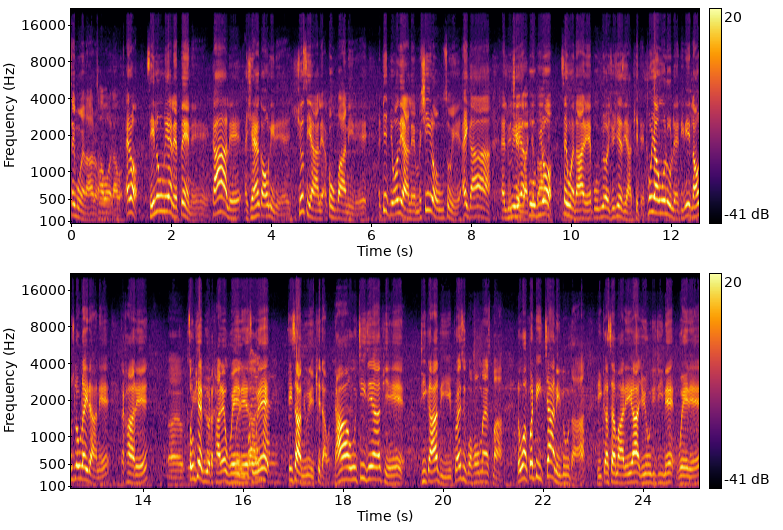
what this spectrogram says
စိတ်ဝင်လာတော့ဒါပေါ့ဒါပေါ့အဲ့တော့ဈေးနှုန်းလေးကလည်းတင့်တယ်ကားကလည်းအရန်ကောင်းနေတယ်ရွှတ်စရာကလည်းအကုန်ပါနေတယ်အပြစ်ပြောစရာလည်းမရှိတော့ဘူးဆိုရင်အဲ့ကားကလူတွေကပို့ပြီးတော့စိတ်ဝင်စားတယ်ပို့ပြီးတော့ရွှတ်ချက်စရာဖြစ်တယ်ထို့ကြောင့်မို့လို့လည်းဒီနေ့ launch လုပ်လိုက်တာနဲ့တခါတည်း အဲသုံးဖြတ်ပြီးတော့တခါတည်းဝယ်တယ်ဆိုတော့ကိစ္စမျိုးတွေဖြစ်တာပေါ့ဒါကိုကြည့်ချင်းအဖြစ်ဒီကားဒီ price to performance မှာလုံးဝကွက်တိကျနေလို့သာဒီ customer တွေကရုံရုံကြည်ကြည်နဲ့ဝယ်တယ်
